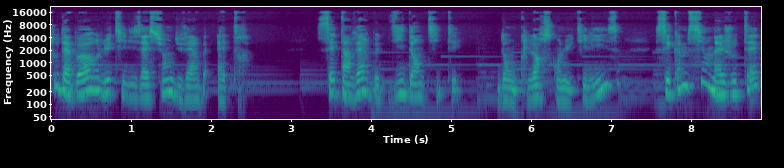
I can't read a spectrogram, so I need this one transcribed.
Tout d'abord, l'utilisation du verbe être. C'est un verbe d'identité. Donc lorsqu'on l'utilise, c'est comme si on ajoutait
